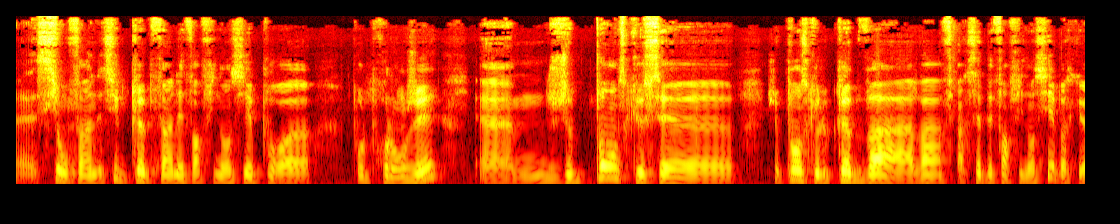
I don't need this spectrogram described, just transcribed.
Euh, si on fait un, si le club fait un effort financier pour euh, pour le prolonger, euh, je pense que c'est, je pense que le club va va faire cet effort financier parce que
